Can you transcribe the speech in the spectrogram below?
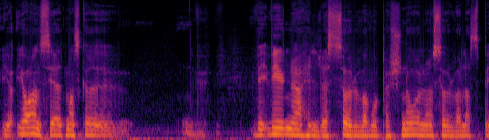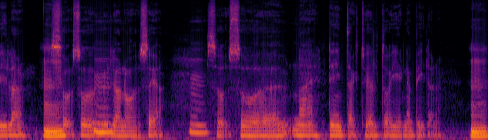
jag, jag anser att man ska vi, vi vill nog hellre serva vår personal än att serva lastbilar. Mm. Så, så Mm. vill jag nog säga. Mm. Så, så eh, nej, det är inte aktuellt att ha egna bilar. Mm.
